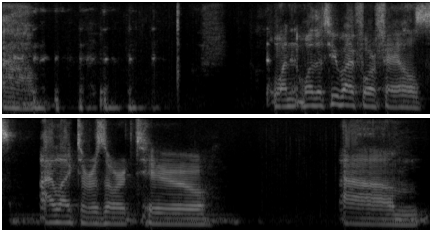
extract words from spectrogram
Um, when when the two by four fails, I like to resort to um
